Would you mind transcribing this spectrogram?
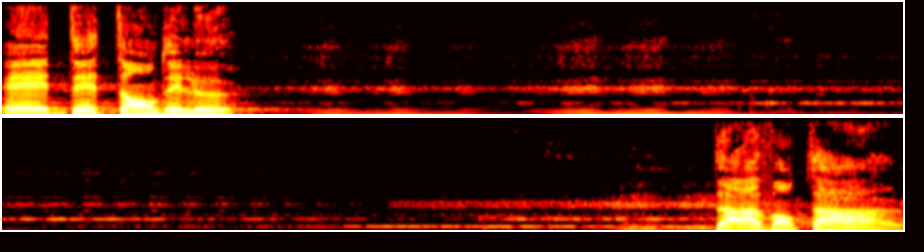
Et détendez-le. Davantage.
